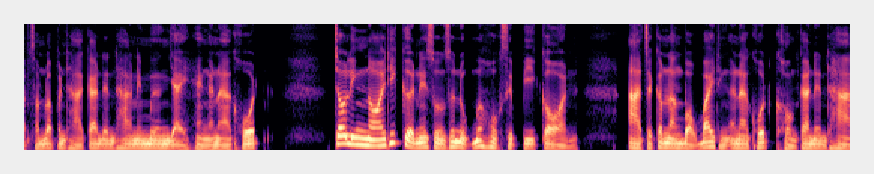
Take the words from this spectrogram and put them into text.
บสำหรับปัญหาการเดินทางในเมืองใหญ่แห่งอนาคต เจ้าลิงน้อยที่เกิดในสวนสนุกเมื่อ 60 ปีก่อน อาจจะกำลังบอกใบ้ถึงอนาคตของการเดินทาง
